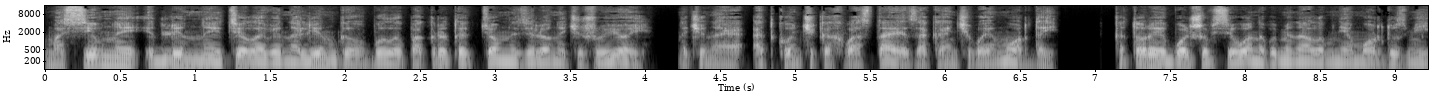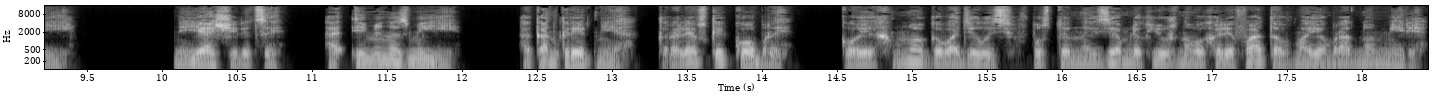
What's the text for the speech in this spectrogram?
Массивное и длинное тело винолингов было покрыто темно-зеленой чешуей, начиная от кончика хвоста и заканчивая мордой, которая больше всего напоминала мне морду змеи. Не ящерицы, а именно змеи, а конкретнее королевской кобры, коих много водилось в пустынных землях Южного Халифата в моем родном мире.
